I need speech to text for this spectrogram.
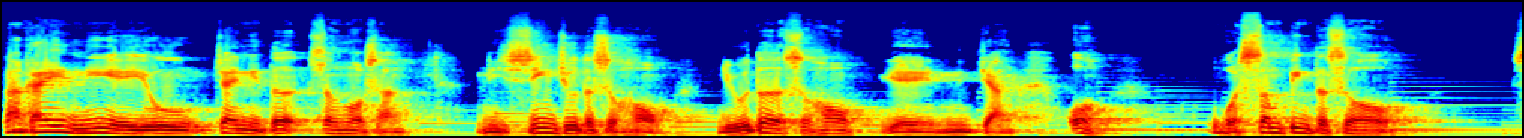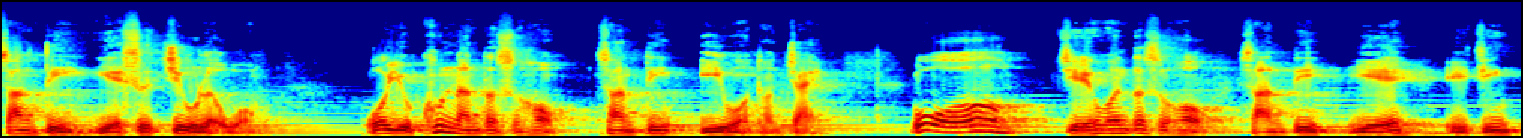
大概你也有在你的生活上，你信主的时候，有的时候也你讲哦，我生病的时候，上帝也是救了我；我有困难的时候，上帝与我同在；我。结婚的时候，上帝也已经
